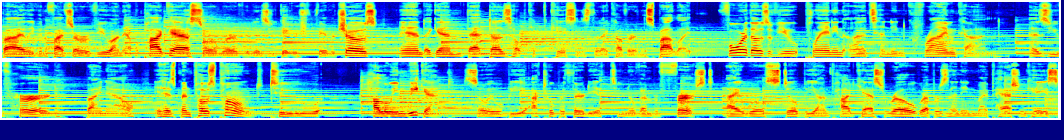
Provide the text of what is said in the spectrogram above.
by leaving a five star review on Apple Podcasts or wherever it is you get your favorite shows. And again, that does help keep the cases that I cover in the spotlight. For those of you planning on attending CrimeCon, as you've heard by now, it has been postponed to Halloween weekend, so it will be October 30th to November 1st. I will still be on Podcast Row representing my passion case,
